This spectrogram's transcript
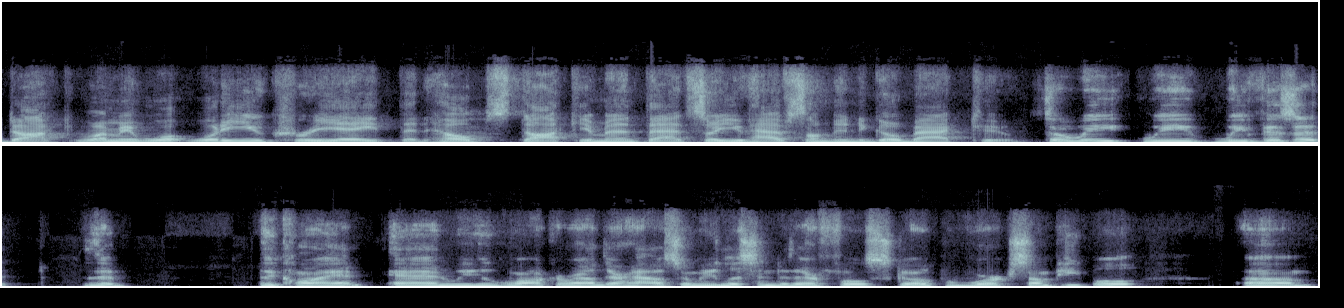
doc i mean what what do you create that helps document that so you have something to go back to? So we we we visit the the client and we walk around their house and we listen to their full scope of work. Some people um,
